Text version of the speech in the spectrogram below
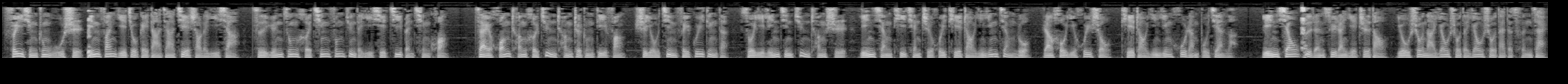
飞行中无事，林帆也就给大家介绍了一下紫云宗和清风郡的一些基本情况。在皇城和郡城这种地方是有禁飞规定的，所以临近郡城时，林祥提前指挥铁爪银鹰降落，然后一挥手，铁爪银鹰忽然不见了。林霄四人虽然也知道有收纳妖兽的妖兽袋的存在，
